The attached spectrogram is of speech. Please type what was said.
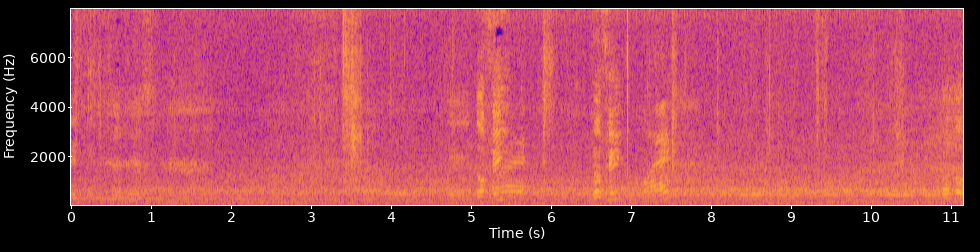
Eh, 12, 12, Ouais. o 12.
